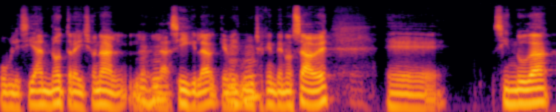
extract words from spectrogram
publicidad no tradicional, la, sigla, que mucha gente no sabe, eh, sin duda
